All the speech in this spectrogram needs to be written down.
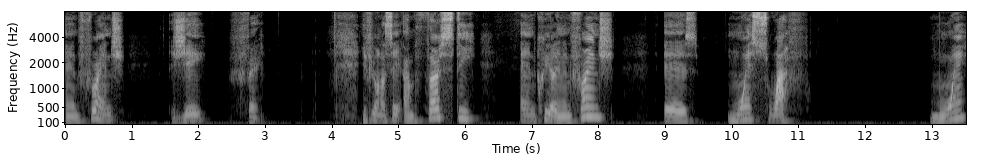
In French, j'ai faim. If you want to say I'm thirsty in Creole and in French, is moins soif. Moins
